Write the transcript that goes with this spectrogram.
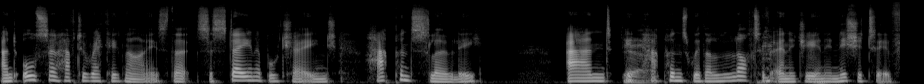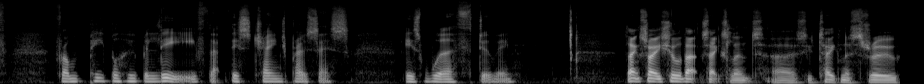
and also have to recognise that sustainable change happens slowly and yeah. it happens with a lot of energy and initiative from people who believe that this change process is worth doing. Thanks, Rachel. That's excellent. Uh, so you've taken us through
